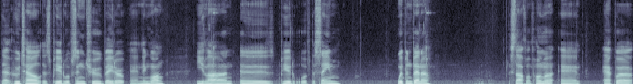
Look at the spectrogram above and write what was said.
That Hu Tao is paired with Xingqiu, Beidou, and Ningguang. Yelan is paired with the same weapon banner. Staff of Homa and Aqua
